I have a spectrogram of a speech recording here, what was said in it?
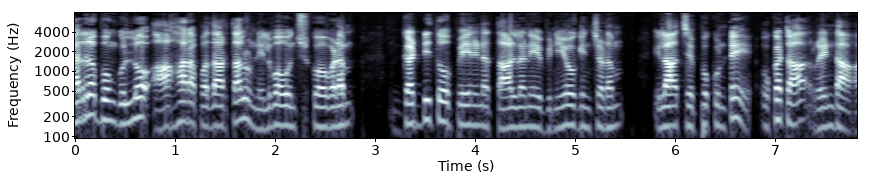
కర్ర బొంగుల్లో ఆహార పదార్థాలు నిల్వ ఉంచుకోవడం గడ్డితో పేనిన తాళ్ళనే వినియోగించడం ఇలా చెప్పుకుంటే ఒకటా రెండా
